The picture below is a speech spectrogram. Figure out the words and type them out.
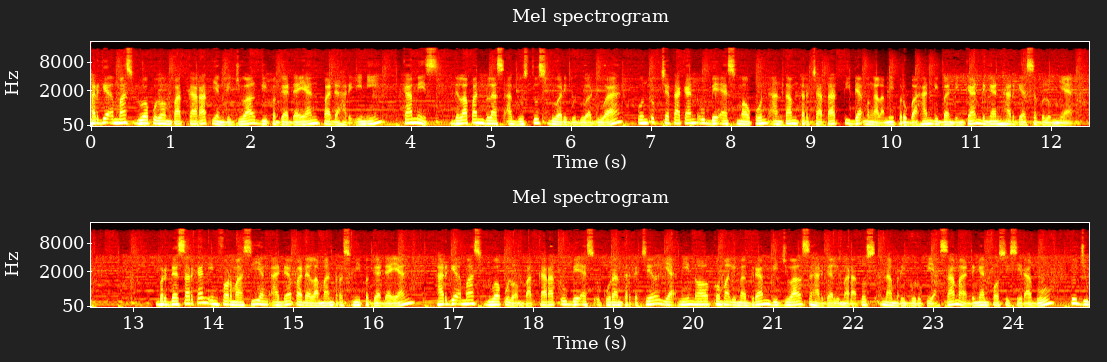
Harga emas 24 karat yang dijual di Pegadaian pada hari ini, Kamis, 18 Agustus 2022, untuk cetakan UBS maupun Antam tercatat tidak mengalami perubahan dibandingkan dengan harga sebelumnya. Berdasarkan informasi yang ada pada laman resmi Pegadaian, harga emas 24 karat UBS ukuran terkecil yakni 0,5 gram dijual seharga Rp506.000 sama dengan posisi Rabu, 17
